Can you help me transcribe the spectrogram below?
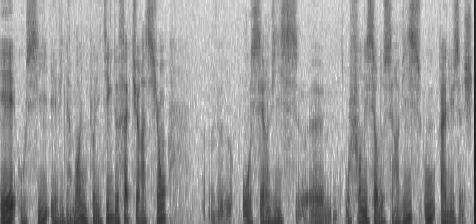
et aussi évidemment une politique de facturation euh, au service, euh, aux fournisseurs de services ou à l'usager.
